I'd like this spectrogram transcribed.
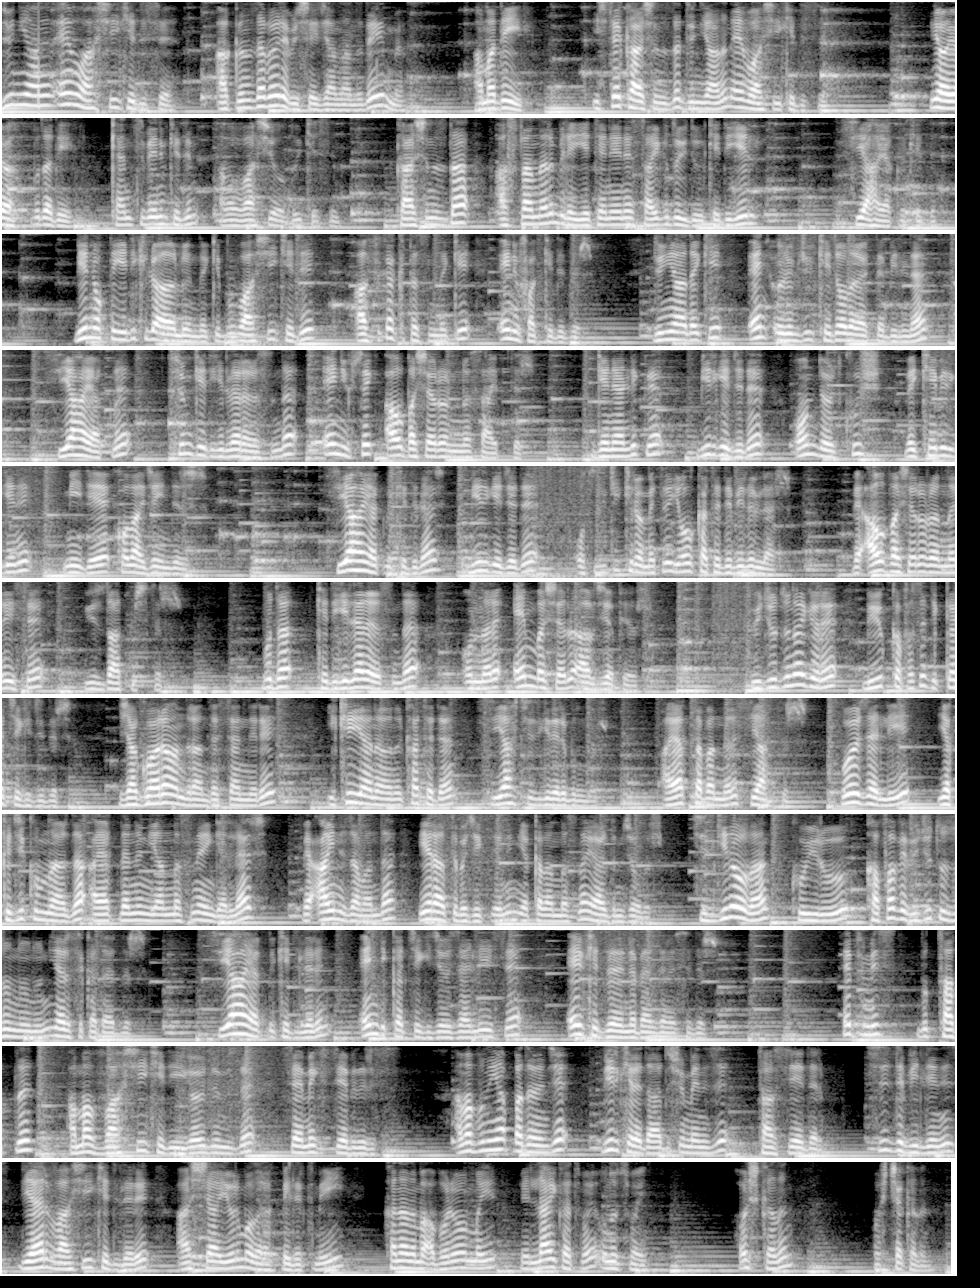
Dünyanın en vahşi kedisi. Aklınızda böyle bir şey canlandı değil mi? Ama değil. İşte karşınızda dünyanın en vahşi kedisi. Yo yo bu da değil. Kendisi benim kedim ama vahşi olduğu kesin. Karşınızda aslanların bile yeteneğine saygı duyduğu kedigil, siyah ayaklı kedi. 1.7 kilo ağırlığındaki bu vahşi kedi Afrika kıtasındaki en ufak kedidir. Dünyadaki en ölümcül kedi olarak da bilinen siyah ayaklı tüm kedigiller arasında en yüksek av başarı oranına sahiptir. Genellikle bir gecede 14 kuş ve kemirgeni mideye kolayca indirir. Siyah ayaklı kediler bir gecede 32 kilometre yol kat edebilirler ve av başarı oranları ise %60'tır. Bu da kedigiller arasında onları en başarılı avcı yapıyor. Vücuduna göre büyük kafası dikkat çekicidir. Jaguar'ı andıran desenleri, iki yanağını kat eden siyah çizgileri bulunur. Ayak tabanları siyahtır. Bu özelliği yakıcı kumlarda ayaklarının yanmasını engeller ve aynı zamanda yeraltı böceklerinin yakalanmasına yardımcı olur. Çizgili olan kuyruğu kafa ve vücut uzunluğunun yarısı kadardır. Siyah ayaklı kedilerin en dikkat çekici özelliği ise ev kedilerine benzemesidir. Hepimiz bu tatlı ama vahşi kediyi gördüğümüzde sevmek isteyebiliriz. Ama bunu yapmadan önce bir kere daha düşünmenizi tavsiye ederim. Siz de bildiğiniz diğer vahşi kedileri aşağı yorum olarak belirtmeyi, kanalıma abone olmayı ve like atmayı unutmayın. Hoş kalın, hoşça kalın.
